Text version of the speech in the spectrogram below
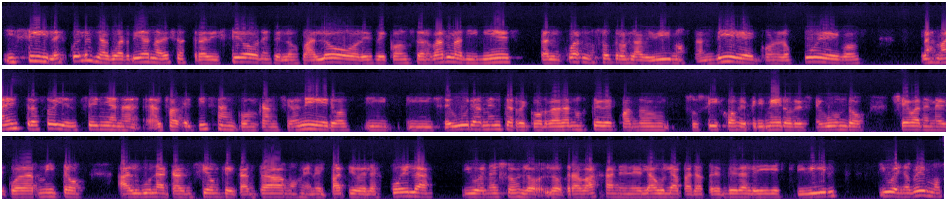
Y sí, la escuela es la guardiana de esas tradiciones, de los valores, de conservar la niñez tal cual nosotros la vivimos también, con los juegos. Las maestras hoy enseñan, alfabetizan con cancioneros y, y seguramente recordarán ustedes cuando sus hijos de primero, de segundo, llevan en el cuadernito alguna canción que cantábamos en el patio de la escuela y bueno, ellos lo, lo trabajan en el aula para aprender a leer y escribir y bueno, vemos.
